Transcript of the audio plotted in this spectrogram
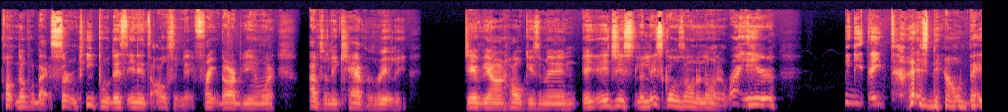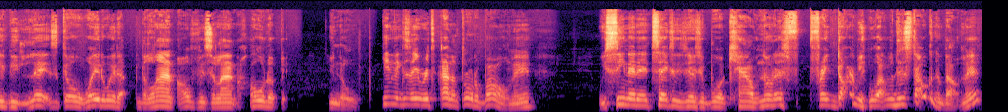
pumped up about certain people that's in his awesome man. Frank Darby being one, obviously Calvin Ridley, Javian Hawkins, man. It, it just the list goes on and on. And right here, we get a touchdown, baby. Let's go. Wait away the, the line, offensive line, hold up. You know, give Xavier time to throw the ball, man. We seen that at Texas. There's your boy Cal. No, that's Frank Darby, who I was just talking about, man.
